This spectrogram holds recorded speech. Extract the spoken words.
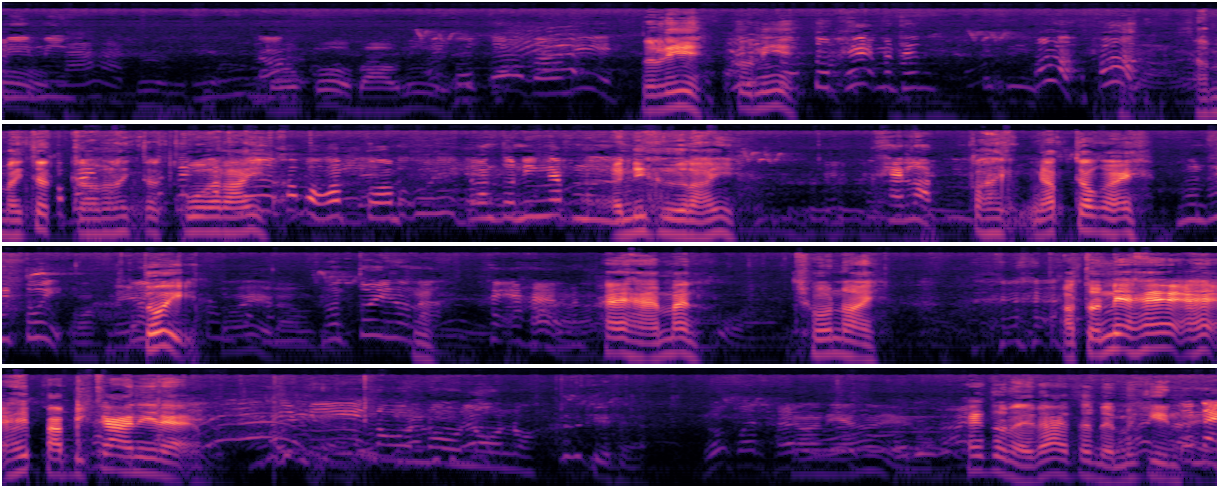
มีมีโลโก้เบานี่โกโก้เบานี่ตัวนี้ตัวนี้ตัวเพะมันจะพ่อพ่อทำไมจะจะอะไรจะกลัวอะไร เขาบอกว่าตัวระวังตัวนี้งับมือ อันนี้คืออะไรแครอทก็ให้งับเจ้าไงมันให้ตุ้ยตุ้ยมันตุ้ยนู่นน่ะให้อาหารมันให้อาหารมัน โชว์หน่อย เอาตัวเนี้ยให้ให้ให้ปาปริก้านี่แหละโนโนโนโน ให้ตัวไหนได้ตัวไหนไม่กิน ตัวไหน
